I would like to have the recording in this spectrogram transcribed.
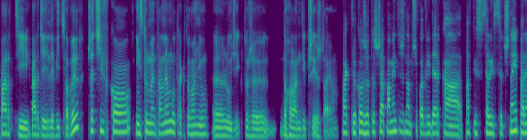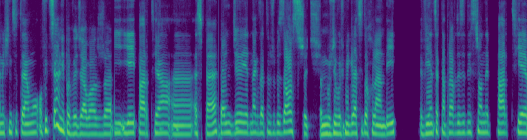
partii bardziej lewicowych przeciwko instrumentalnemu traktowaniu ludzi, którzy do Holandii przyjeżdżają. Tak, tylko że też trzeba pamiętać, że na przykład liderka Partii Socjalistycznej parę miesięcy temu oficjalnie powiedziała, że jej partia e, Będzie jednak za tym, żeby zaostrzyć możliwość migracji do Holandii. Więc tak naprawdę z jednej strony partie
